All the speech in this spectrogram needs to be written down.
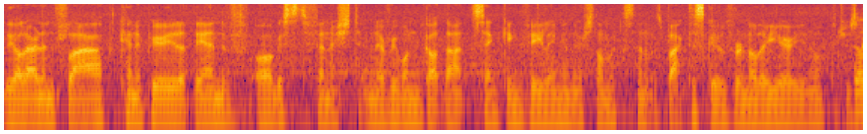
the All Ireland Fleadh kind of period at the end of August finished, and everyone got that sinking feeling in their stomachs, and it was back to school for another year, you know, Duncan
